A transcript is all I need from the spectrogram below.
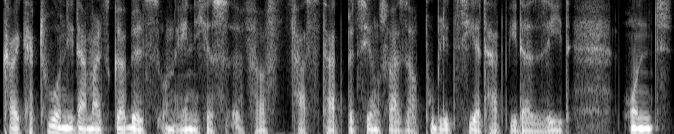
Karikaturen, die damals Goebbels und ähnliches äh, verfasst hat, beziehungsweise auch publiziert hat, wieder sieht. Und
